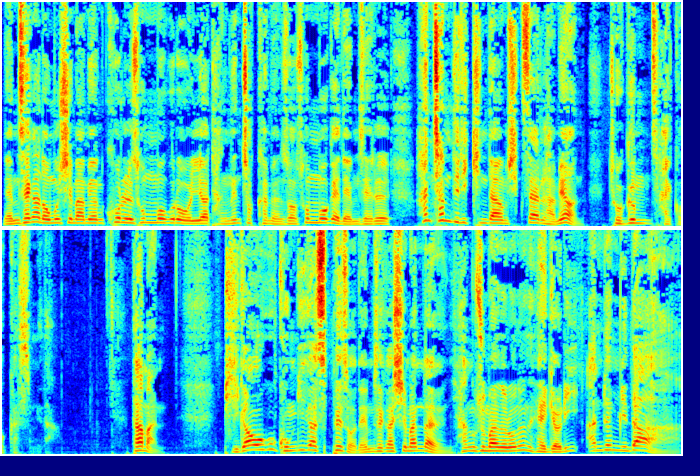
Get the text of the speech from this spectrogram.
냄새가 너무 심하면 코를 손목으로 올려 닦는 척 하면서 손목의 냄새를 한참 들이킨 다음 식사를 하면 조금 살 것 같습니다. 다만 비가 오고 공기가 습해서 냄새가 심한 날은 향수만으로는 해결이 안 됩니다.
